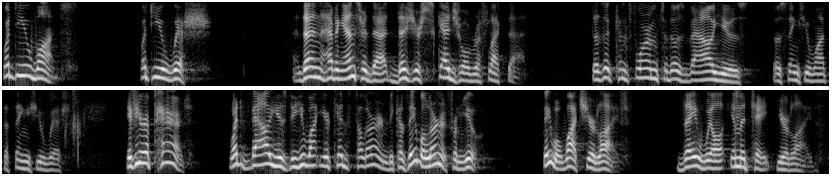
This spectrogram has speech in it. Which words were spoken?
What do you want? What do you wish? And then, having answered that, does your schedule reflect that? Does it conform to those values, those things you want, the things you wish? If you're a parent, what values do you want your kids to learn? Because they will learn it from you. They will watch your life, they will imitate your lives.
